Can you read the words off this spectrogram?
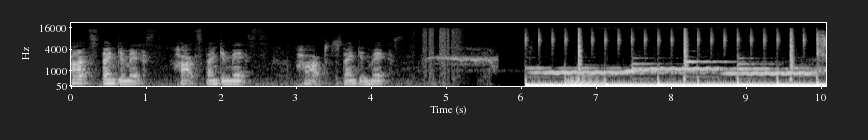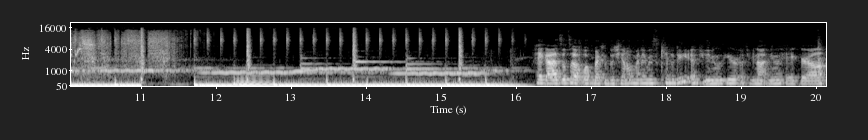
hot stinking mess hot stinking mess hot stinking mess Hey guys, what's up? Welcome back to the channel. My name is Kennedy. If you're new here, if you're not new, hey girl,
